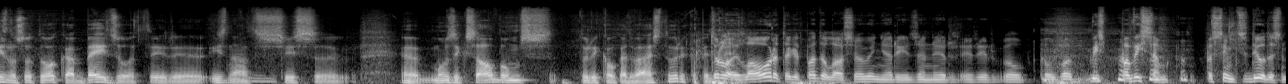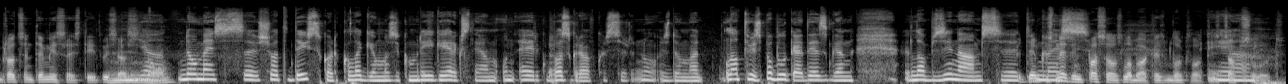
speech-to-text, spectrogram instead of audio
izlasot to, ka beidzot ir e, iznācis šis uh, mūzikas albums, tur ir kaut kāda vēsture. Kāpēc? Tur, lai Laura tagad padalās, jo viņa arī zin, ir, ir, ir vēl, vēl vis, pavisam pa 120% iesaistīta visās. Jā, no. nu, mēs šo disku ar kolēģiju muziku Rīgā ierakstījām, un Ēriku Basgrāfu, kas ir, nu, es domāju, Latvijas publikai diezgan labi zināms. Bet tiem, kas mēs, nezina, pasaules labākais blokflautis, absolūti.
